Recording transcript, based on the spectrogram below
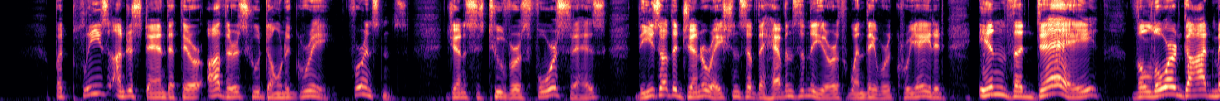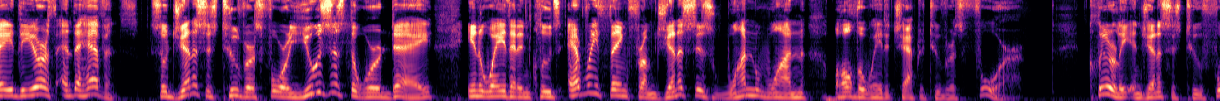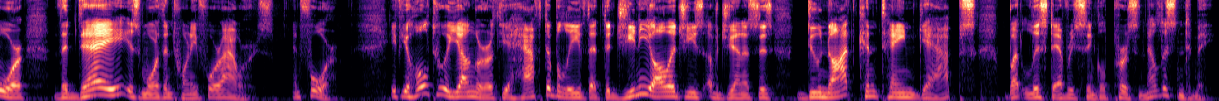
But please understand that there are others who don't agree. For instance, Genesis 2, verse 4 says, These are the generations of the heavens and the earth when they were created, in the day the Lord God made the earth and the heavens. So Genesis 2, verse 4 uses the word day in a way that includes everything from Genesis 1 1 all the way to chapter 2, verse 4. Clearly, in Genesis 2 4, the day is more than 24 hours. And 4. If you hold to a young earth, you have to believe that the genealogies of Genesis do not contain gaps, but list every single person. Now, listen to me.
